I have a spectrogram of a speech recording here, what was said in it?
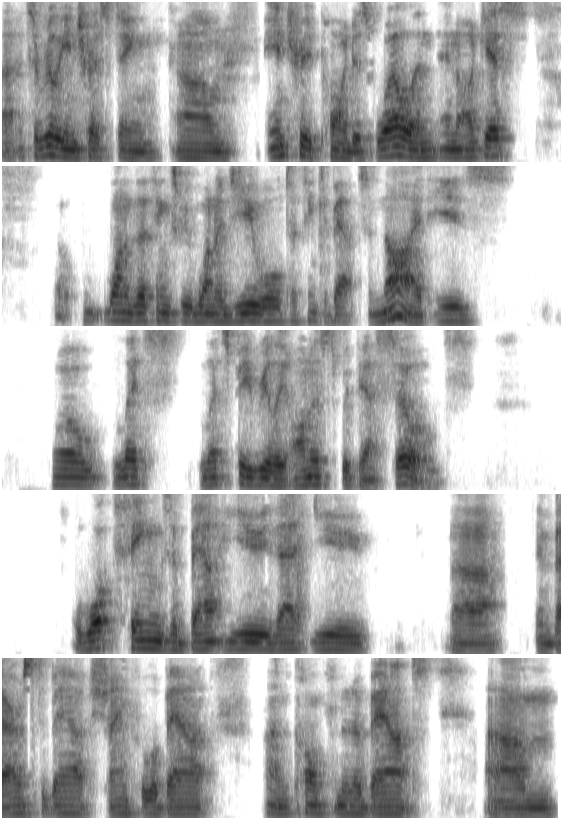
uh, it's a really interesting um, entry point as well. And and I guess one of the things we wanted you all to think about tonight is, well, let's let's be really honest with ourselves what things about you that you are embarrassed about, shameful about, unconfident about, um,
